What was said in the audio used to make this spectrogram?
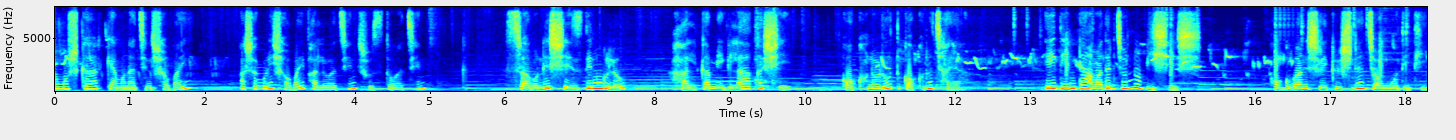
নমস্কার, কেমন আছেন সবাই? আশা করি সবাই ভালো আছেন, সুস্থ আছেন। শ্রাবণের শেষ দিনগুলো হালকা মেঘলা আকাশে, কখনো রোদ, কখনো ছায়া। এই দিনটা আমাদের জন্য বিশেষ। ভগবান শ্রীকৃষ্ণের জন্মতিথি,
